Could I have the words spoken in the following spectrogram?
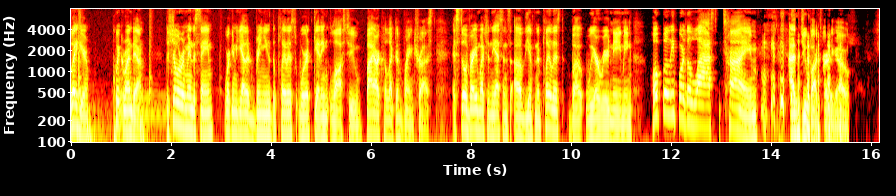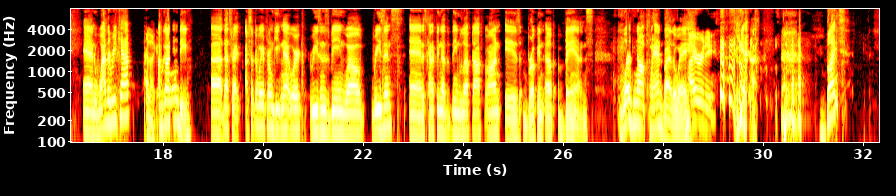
Welcome, welcome. Here. Quick rundown. The show will remain the same, working together to bring you the playlist worth getting lost to by our collective brain trust. It's still very much in the essence of the Infinite Playlist, but we are renaming, hopefully for the last time, as Jukebox Vertigo. And why the recap? I like it. I've gone indie. Uh, that's right. I've stepped away from Geek Network. Reasons being, well, reasons. And it's kind of fitting that the theme we left off on is broken up bands. Was not planned, by the way. Irony. yeah. but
